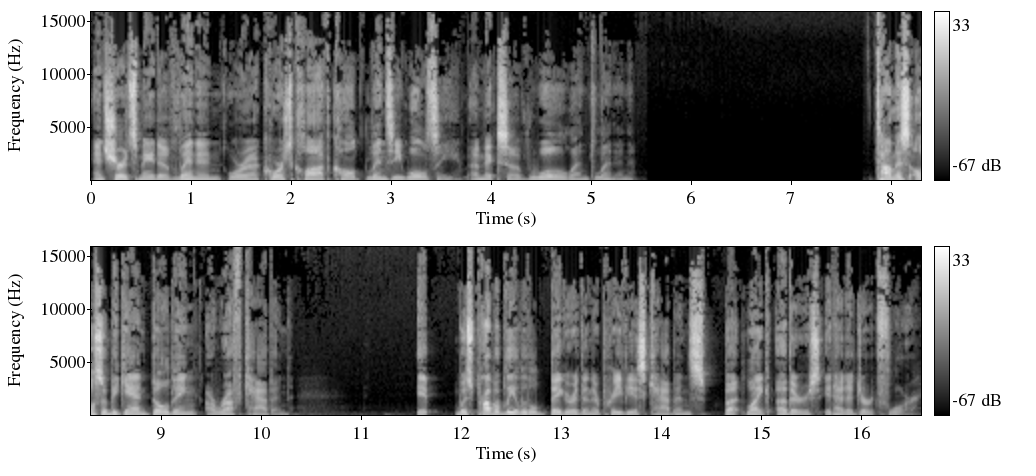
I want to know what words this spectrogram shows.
and shirts made of linen or a coarse cloth called linsey woolsey, a mix of wool and linen. Thomas also began building a rough cabin. It was probably a little bigger than their previous cabins, but like others, it had a dirt floor.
